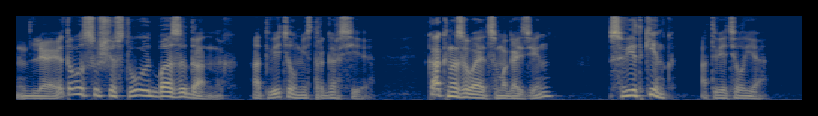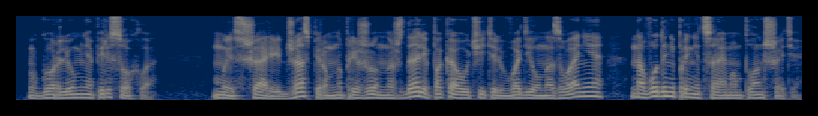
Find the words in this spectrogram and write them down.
«Для этого существуют базы данных», — ответил мистер Гарсия. «Как называется магазин?» «Свит Кинг», — ответил я. В горле у меня пересохло. Мы с Шарри и Джаспером напряженно ждали, пока учитель вводил название на водонепроницаемом планшете.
